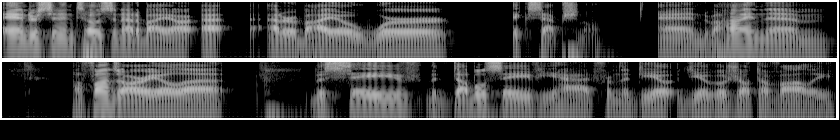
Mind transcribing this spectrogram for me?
Andersen and Tosin Adarabioyo were exceptional, and behind them, Alfonso Areola, the save, the double save he had from the Diogo Jota volley,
